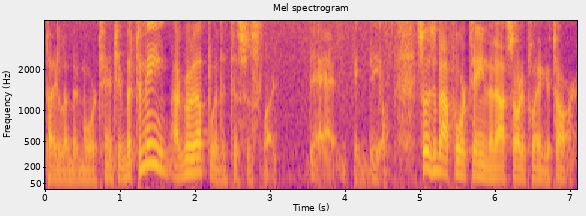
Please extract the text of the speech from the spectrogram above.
paid a little bit more attention. But to me, I grew up with it. This was like, yeah, big deal. So it was about 14 that I started playing guitar.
